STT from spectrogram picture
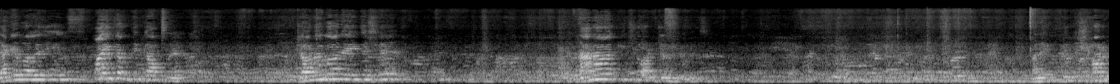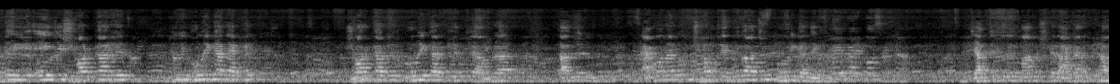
যাকে বলে যে in spite of the government জনগণ এই দেশে নানা কিছু অর্জন করেছে। মানে সরকারি, এই যে সরকারের যদি ভূমিকা দেখেন সরকারের ভূমিকার ক্ষেত্রে আমরা তাদের এমন এমন সব নেতিবাচক ভূমিকা দেখি যাতে করে মানুষের আকাঙ্ক্ষা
